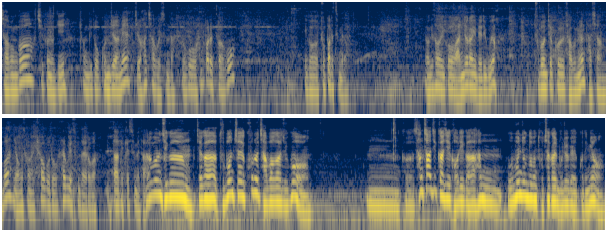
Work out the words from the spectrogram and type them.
잡은 거 지금 여기 경기도 곤지암에 지금 하차하고 있습니다. 요거 한 파레트하고 이거 두 파레트입니다. 여기서 이거 안전하게 내리고요. 두 번째 콜 잡으면 다시 한번 영상을 켜보도록 해보겠습니다, 여러분. 이따 뵙겠습니다. 여러분 지금 제가 두 번째 콜을 잡아가지고 음, 그 상차지까지 거리가 한 5분 정도면 도착할 무렵이었거든요.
